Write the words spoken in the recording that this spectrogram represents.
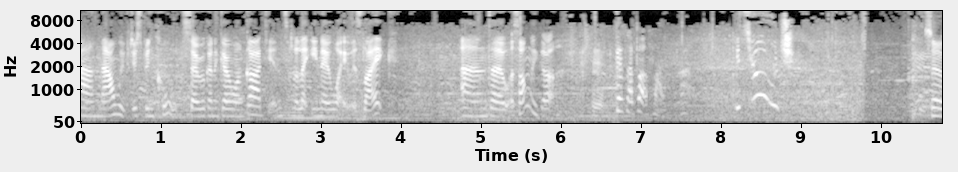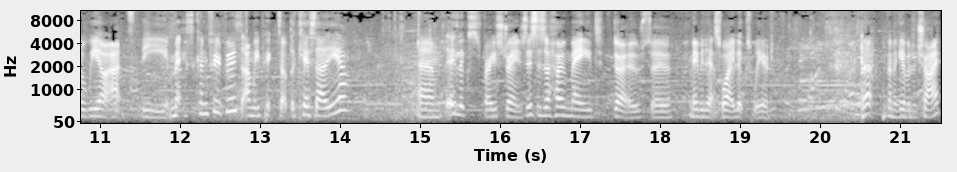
And now we've just been called, so we're gonna go on Guardians, and I'll let you know what it was like, and uh, what song we got. Yeah. There's that butterfly. It's huge. So we are at the Mexican food booth and we picked up the quesadilla. Um, it looks very strange. This is a homemade dough, so maybe that's why it looks weird. But I'm gonna give it a try.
